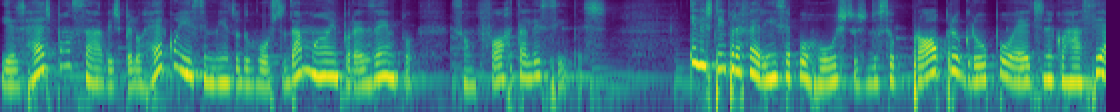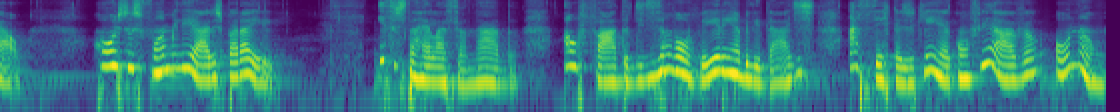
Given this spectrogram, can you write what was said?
e as responsáveis pelo reconhecimento do rosto da mãe, por exemplo, são fortalecidas. Eles têm preferência por rostos do seu próprio grupo étnico-racial, rostos familiares para ele. Isso está relacionado ao fato de desenvolverem habilidades acerca de quem é confiável ou não.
